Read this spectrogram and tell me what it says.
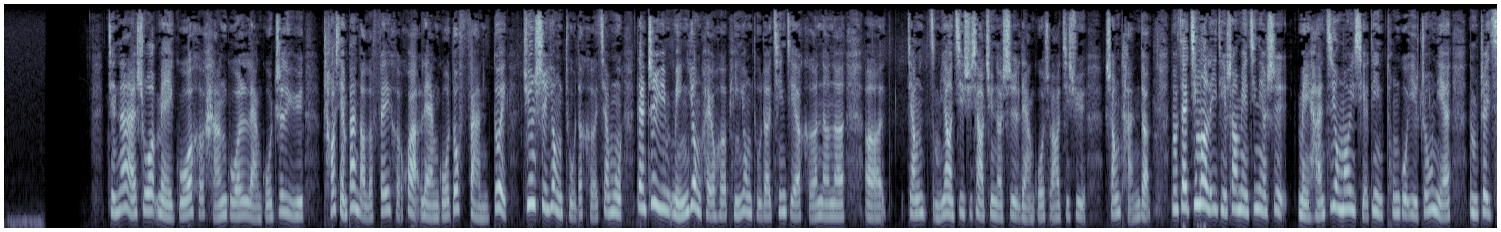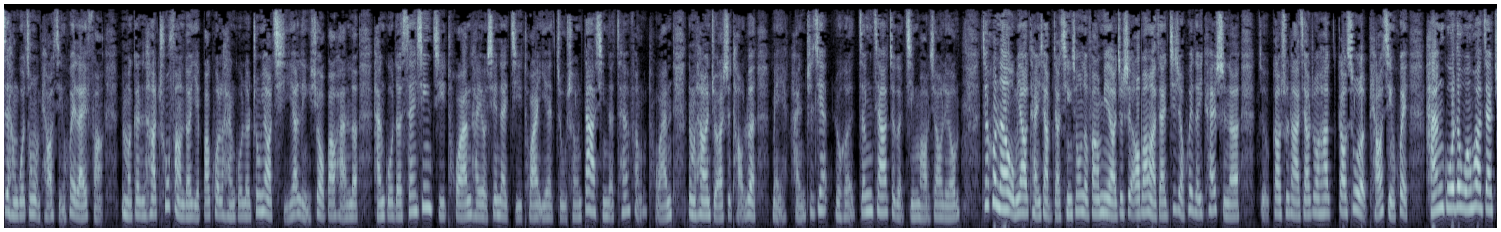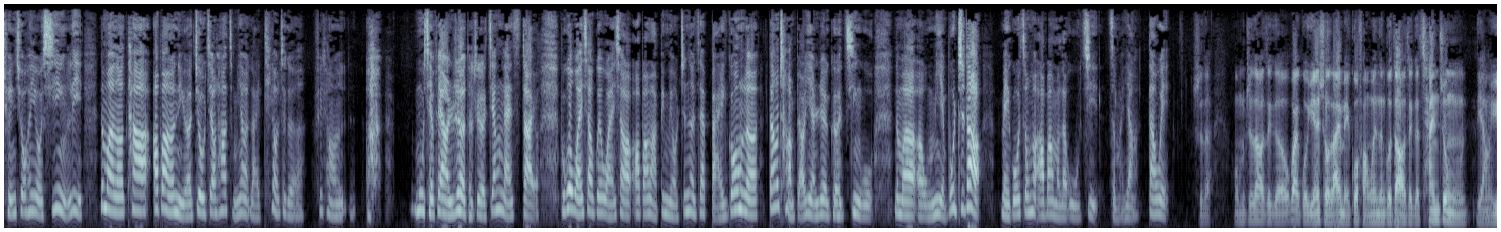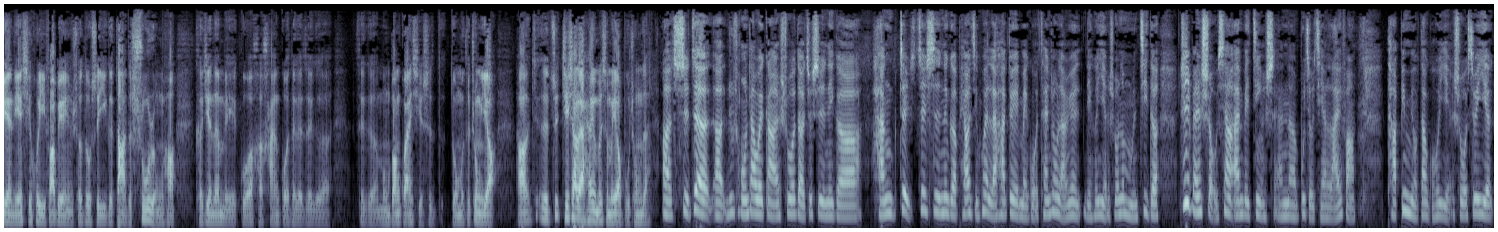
简单来说，美国和韩国两国之于朝鲜半岛的非核化，两国都反对军事用途的核项目。但至于民用还有和平用途的清洁核能呢？呃。将怎么样继续下去呢？是两国所要继续商谈的。那么在经贸的议题上面，今年是美韩自由贸易协定通过一周年。那么这一次韩国总统朴槿惠来访，那么跟着他出访的也包括了韩国的重要企业领袖，包含了韩国的三星集团，还有现代集团，也组成大型的参访团。那么他们主要是讨论美韩之间如何增加这个经贸交流。最后呢，我们要谈一下比较轻松的方面啊，就是奥巴马在记者会的一开始呢，就告诉大家说，他告诉了朴槿惠。韩国的文化在全球很有吸引力。那么呢，他奥巴马的女儿就教他怎么样来跳这个非常啊，目前非常热的这个江南 style。不过玩笑归玩笑，奥巴马并没有真的在白宫呢当场表演热歌劲舞。那么呃，我们也不知道美国总统奥巴马的舞技怎么样。大卫，是的，我们知道这个外国元首来美国访问，能够到这个参众两院联席会议发表演说，都是一个大的殊荣哈。可见呢美国和韩国的这个。这个盟邦关系是多么的重要。好，呃，接接下来还有没有什么要补充的？啊，是这呃，如同大卫刚才说的，就是那个韩，这这是那个朴槿惠来，他对美国参众两院联合演说。那么我们记得，日本首相安倍晋三呢，不久前来访，他并没有到国会演说，所以也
